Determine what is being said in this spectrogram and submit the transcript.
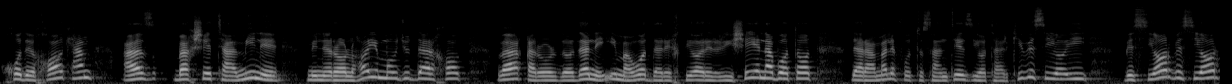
خود خاک هم از بخش تأمین مینرال های موجود در خاک و قرار دادن این مواد در اختیار ریشه نباتات در عمل فتوسنتز یا ترکیب ضیایی بسیار بسیار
